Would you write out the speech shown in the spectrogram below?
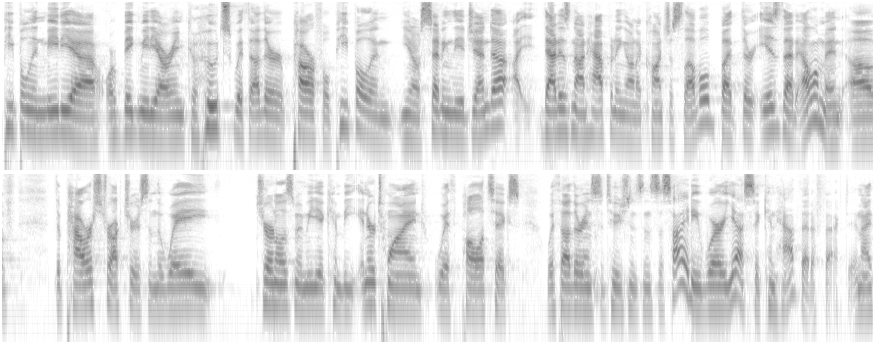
people in media or big media are in cahoots with other powerful people and you know setting the agenda I, that is not happening on a conscious level but there is that element of the power structures and the way journalism and media can be intertwined with politics, with other institutions in society, where yes, it can have that effect. And I,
